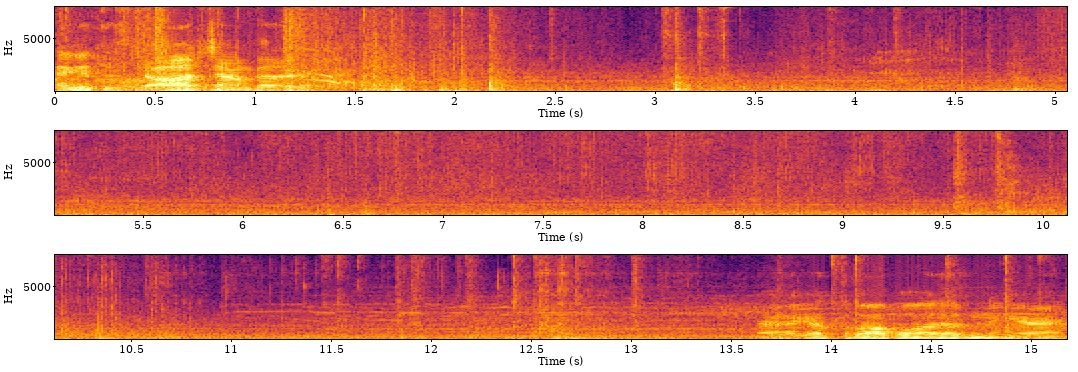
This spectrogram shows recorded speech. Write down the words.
I get this dodge down better. Alright, I got the bobblehead in here.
